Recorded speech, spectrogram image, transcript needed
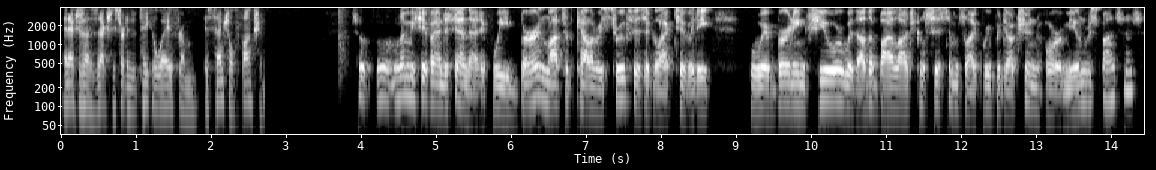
and exercise is actually starting to take away from essential function. So let me see if I understand that. If we burn lots of calories through physical activity, we're burning fewer with other biological systems like reproduction or immune responses?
